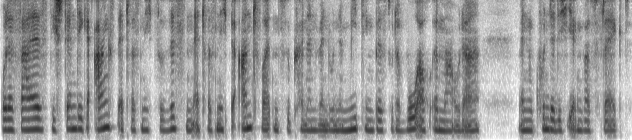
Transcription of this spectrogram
Oder sei es die ständige Angst, etwas nicht zu wissen, etwas nicht beantworten zu können, wenn du in einem Meeting bist oder wo auch immer oder wenn ein Kunde dich irgendwas fragt.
